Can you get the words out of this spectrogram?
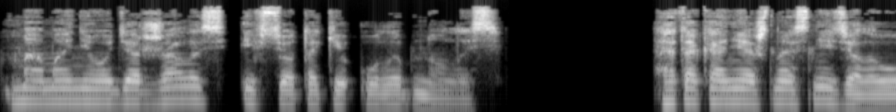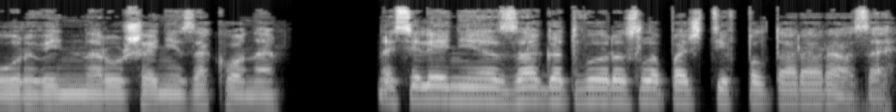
Мама не удержалась и все-таки улыбнулась. Это, конечно, снизило уровень нарушений закона. Население за год выросло почти в полтора раза.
